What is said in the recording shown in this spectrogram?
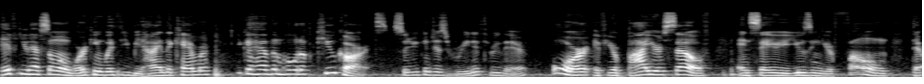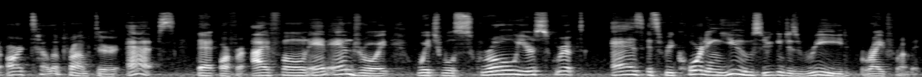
if you have someone working with you behind the camera, you can have them hold up cue cards so you can just read it through there. Or if you're by yourself and say you're using your phone, there are teleprompter apps that are for iPhone and Android, which will scroll your script as it's recording you so you can just read right from it.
